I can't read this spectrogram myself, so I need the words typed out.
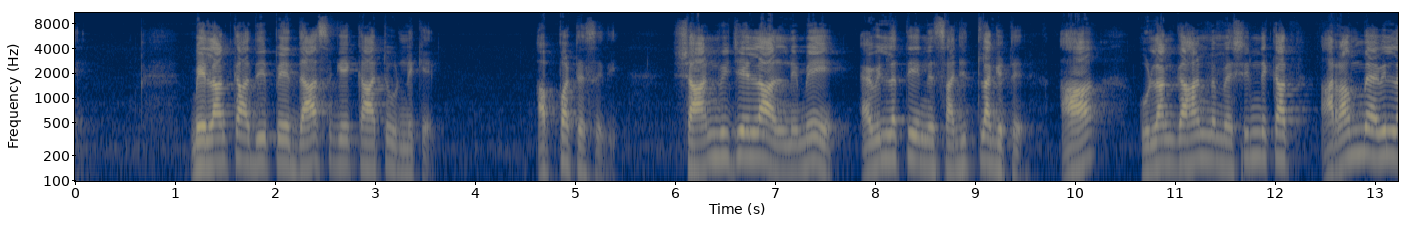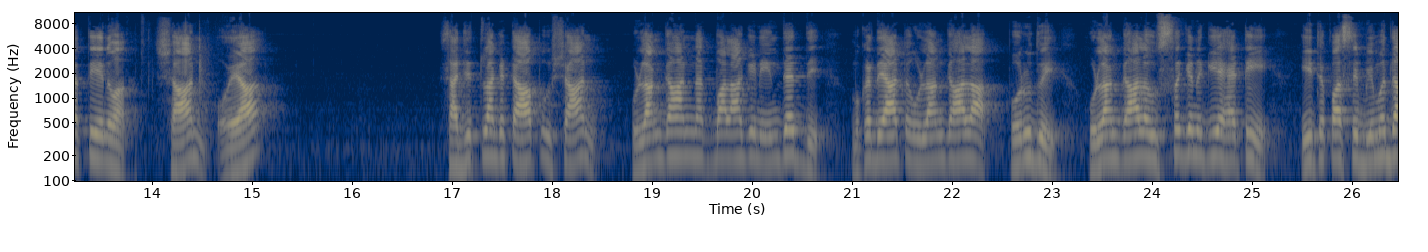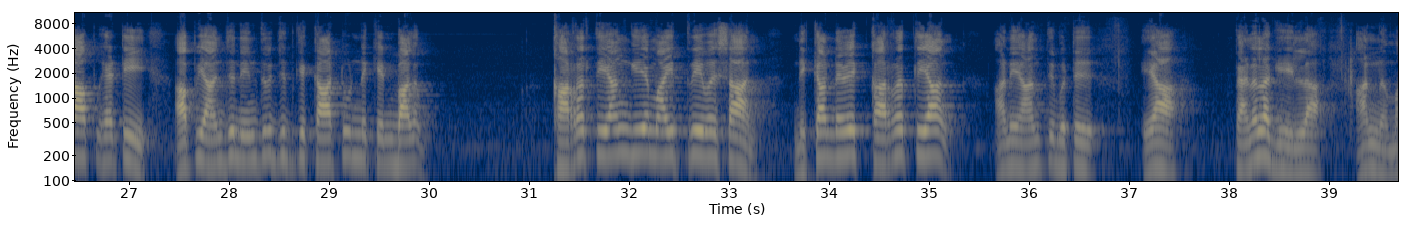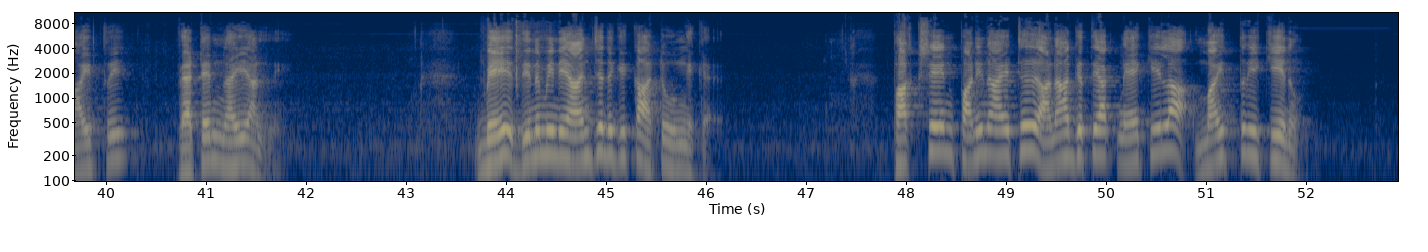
මේ ලංකාදීපේ දාසගේ කාටුන් එකේ. අප්පට සිරි. ශාන් විජේලාල් නෙමේ ඇවිල්ලා තියෙන්නේ සජිත් ළඟට. ආ හුලං ගහන්න මැෂින් එකත් අරම්ම ඇවිල්ලා තියෙනවා. ෂාන් ඔයා සජිත් ළඟට ආපු ෂාන් හුලං ගහන්නත් බලාගෙන ඉඳද්දි මොකද යාට හුලං ගහලා පුරුදුයි හුලං ගහලා උස්සගෙන ගිය හැටි. ඊට පස්සේ බිම දාපු හැටි. අපි අංජන ඉන්ද්‍රජිත්ගේ කාටුන් එකෙන් බලමු. කරතියන් ගිය මෛත්‍රීව ෂාන් නිකන් නෙවෙයි කරතියන්. අනේ අන්තිමට එයා පැනලා ගිහිල්ලා අන්න මෛත්‍රී වැටෙන්නයි යන්නේ. මේ දිනමිනේ අංජනගේ කාටුන් එක. පක්ෂයෙන් පණින අයට අනාගතයක් නෑ කියලා මෛත්‍රී කියනවා.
